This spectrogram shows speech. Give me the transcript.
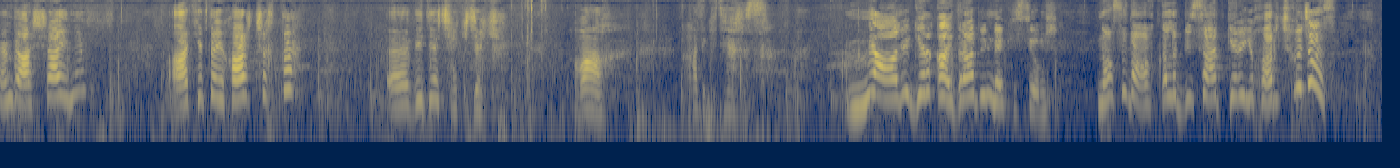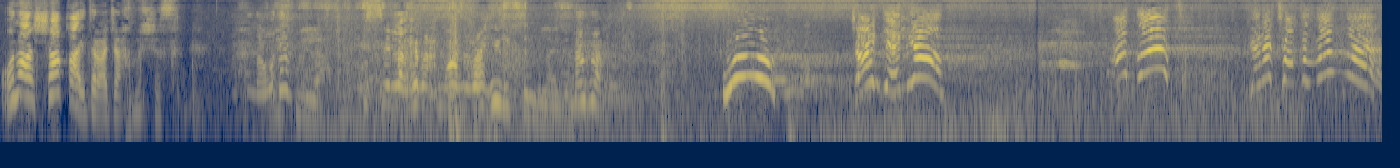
Ben bir aşağı ineyim. Akif de yukarı çıktı. Ee, video çekecek. Wow. Hadi gidiyoruz. Mimi Ali geri kaydırağa binmek istiyormuş. Nasıl da akıllı bir saat geri yukarı çıkacağız. Onu aşağı kaydıracakmışız. Bismillah. Bismillahirrahmanirrahim. Hı. Woo! Can geliyorum. Atat! Gene çakılmak mı?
